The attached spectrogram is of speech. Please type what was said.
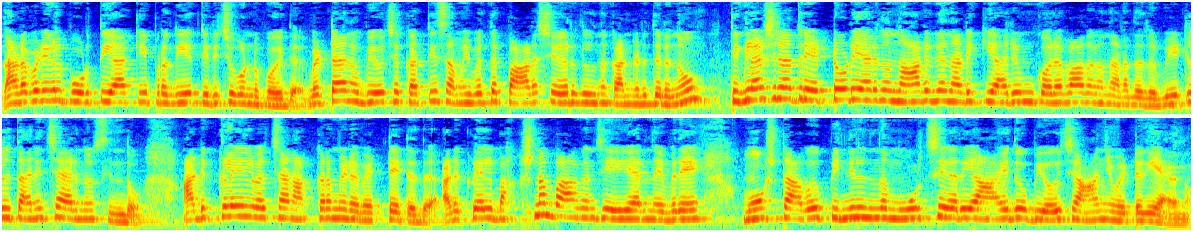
നടപടികൾ പൂർത്തിയാക്കി പ്രതിയെ തിരിച്ചു കൊണ്ടുപോയത്. വെട്ടാൻ ഉപയോഗിച്ച കത്തി സമീപത്തെ പാടശേഖരത്തിൽ നിന്ന് കണ്ടെടുത്തിരുന്നു. തിങ്കളാഴ്ച രാത്രി എട്ടോടെയായിരുന്നു നാടിന്റെ നടുക്കി അരും കൊലപാതകം നടന്നത്. വീട്ടിൽ തനിച്ചായിരുന്നു സിന്ധു. അടുക്കളയിൽ വെച്ചാണ് അക്രമിയുടെ വെട്ടേറ്റത്. അടുക്കളയിൽ ഭക്ഷണം പാകം ചെയ്യുകയായിരുന്ന ഇവരെ മോഷ്ടാവ് പിന്നിൽ നിന്ന് മൂർച്ചയേറിയ ആയുധം ഉപയോഗിച്ച് ആഞ്ഞു വെട്ടുകയായിരുന്നു.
